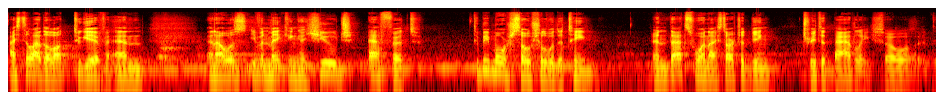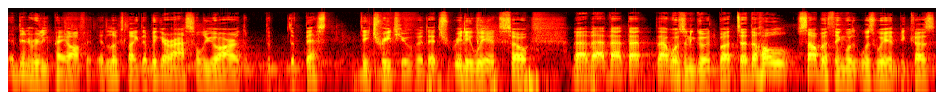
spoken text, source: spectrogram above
I still had a lot to give, and and I was even making a huge effort to be more social with the team. And that's when I started being treated badly. So it didn't really pay off. It, it looks like the bigger asshole you are, the, the, the best they treat you. It, it's really weird. So that that that that, that wasn't good. But uh, the whole Sauber thing was, was weird because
